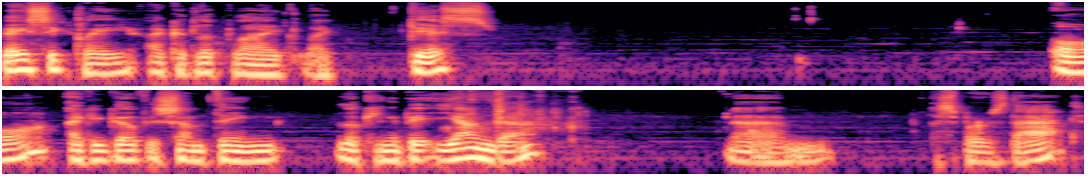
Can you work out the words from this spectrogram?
basically, I could look like, like this, or I could go for something looking a bit younger. Um, I suppose that.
